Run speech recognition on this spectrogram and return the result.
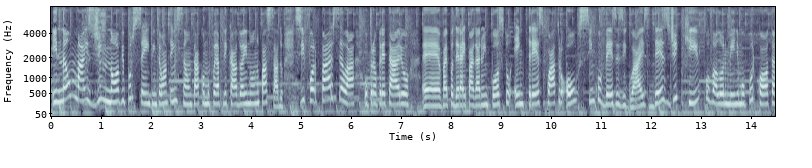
e não mais de 9%. Então atenção, tá? Como foi aplicado aí no ano passado. Se for parcelar, o proprietário é, vai poder aí pagar o imposto em 3, 4 ou 5 vezes iguais, desde que o valor mínimo por cota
